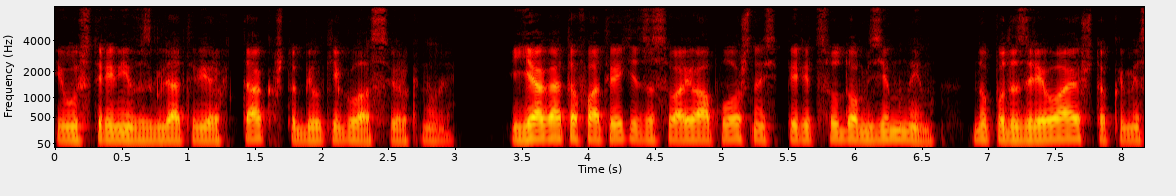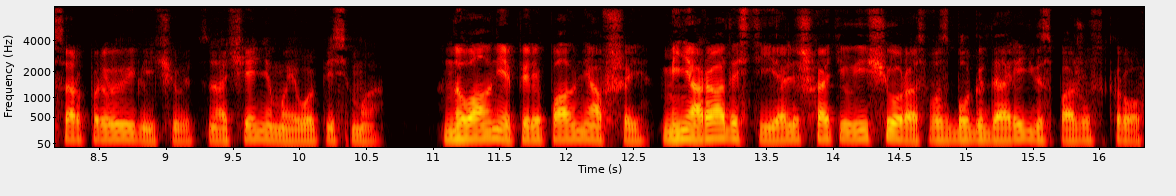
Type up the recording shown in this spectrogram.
и устремив взгляд вверх так, что белки глаз сверкнули. Я готов ответить за свою оплошность перед судом земным, но подозреваю, что комиссар преувеличивает значение моего письма. На волне переполнявшей меня радости я лишь хотел еще раз возблагодарить госпожу Скров.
